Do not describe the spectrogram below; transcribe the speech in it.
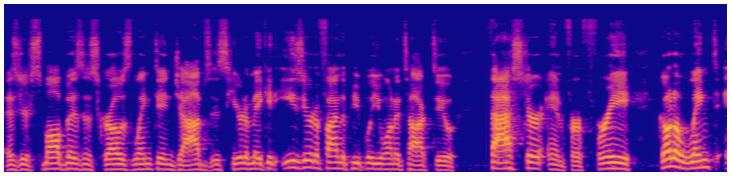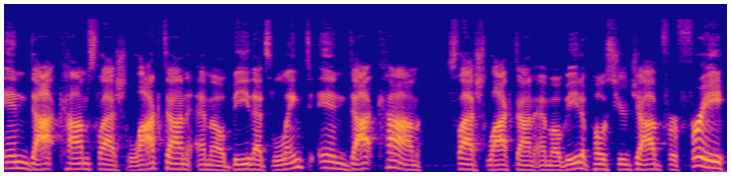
As your small business grows, LinkedIn Jobs is here to make it easier to find the people you want to talk to faster and for free. Go to linkedin.com slash Locked On MLB. That's linkedin.com slash Locked On MLB to post your job for free.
